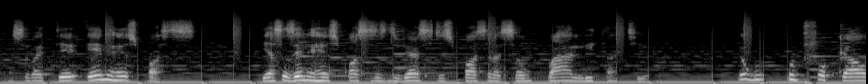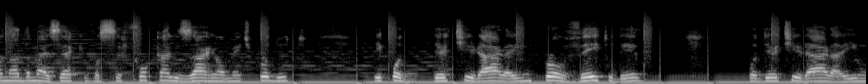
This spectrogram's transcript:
Então, você vai ter N respostas. E essas N respostas, as diversas respostas, elas são qualitativas. E o grupo focal nada mais é que você focalizar realmente o produto e poder tirar aí um proveito dele, poder tirar aí um,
